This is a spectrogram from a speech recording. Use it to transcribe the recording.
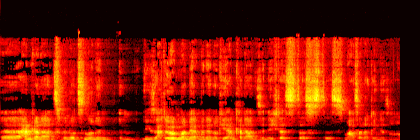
äh, Handgranaten zu benutzen. Und in, in, wie gesagt, irgendwann merkt man dann, okay, Handgranaten sind nicht das, das, das Maß aller Dinge. So, ne?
